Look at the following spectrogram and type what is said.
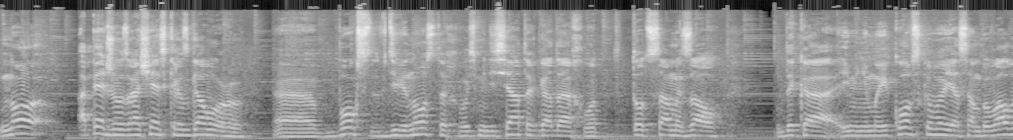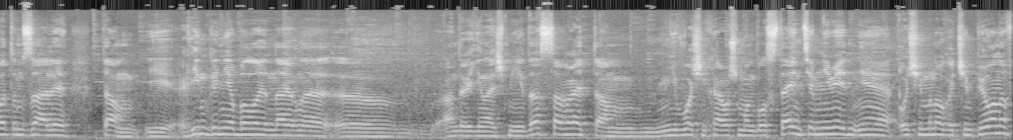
но, опять же, возвращаясь к разговору, бокс в 90-х, 80-х годах, вот тот самый зал ДК имени Маяковского. Я сам бывал в этом зале. Там и ринга не было, наверное, э, Андрей Геннадьевич мне не даст соврать. Там не в очень хорошем он был состоянии. Тем не менее, очень много чемпионов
